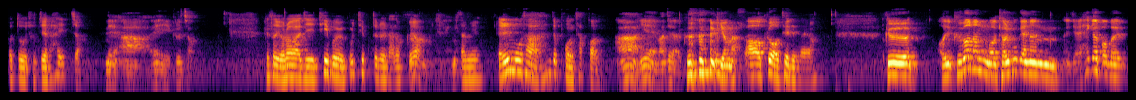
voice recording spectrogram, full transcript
것도 존재를 했죠. 네, 아, 예, 예, 그렇죠. 그래서 여러 가지 팁을 꿀팁들을 나눴고요. 네, 네. 그다음에 L모사 핸드폰 사건. 아, 예, 맞아요. 그 기억났어. 아, 그거 어떻게 됐나요? 그 어디 그거는 뭐 결국에는 이제 해결법을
